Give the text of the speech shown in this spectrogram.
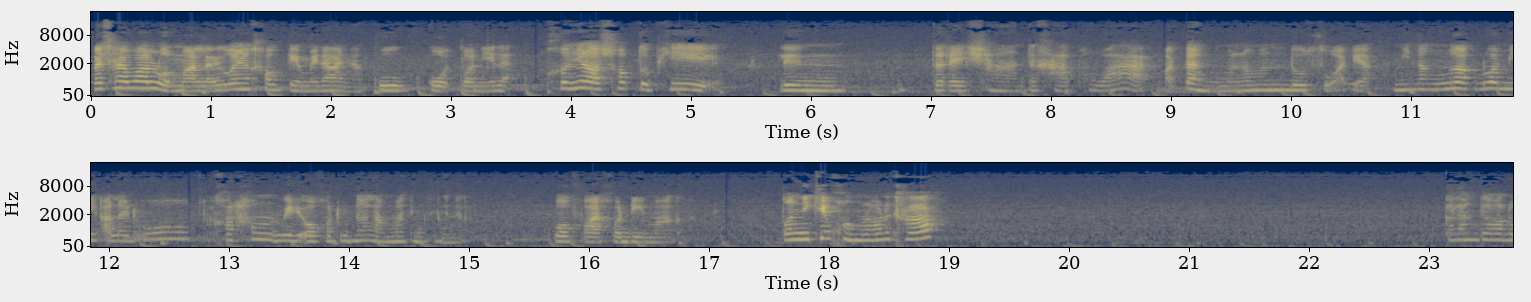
ไม่ใช่ว่าโหลดมาแล้วก็ยังเข้าเกมไม่ได้นะ กูโกรธตัวนี้แหละ คือที่เราชอบตัวพี่ลินเดเรชานนะคะ เพราะว่าเขาแต่งออกมาแล้วมันดูสวยอะ่ะมีนางเงือกด้วยมีอะไรด้วยเขาทำวิดีโอเขาดูน่ารักมากจริงๆเนี่ยโปรไฟล์เขาดีมาก ตอนนี้คลิปของเรานะคะกำลังดาวน์โหล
